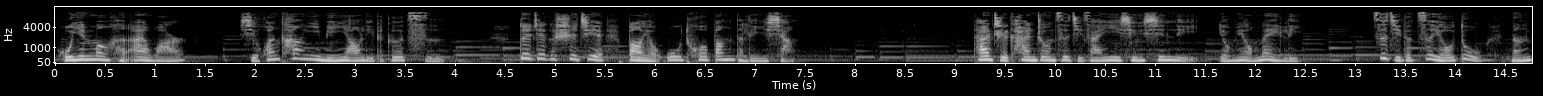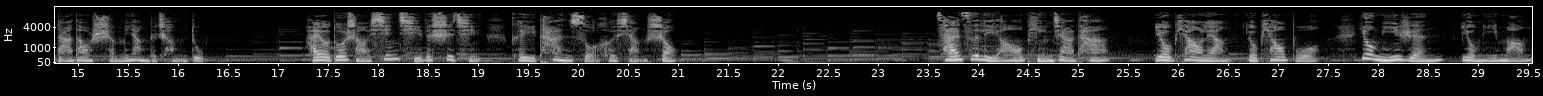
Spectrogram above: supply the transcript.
胡因梦很爱玩，喜欢抗议民谣里的歌词，对这个世界抱有乌托邦的理想。她只看重自己在异性心里有没有魅力。自己的自由度能达到什么样的程度？还有多少新奇的事情可以探索和享受？才子李敖评价她：又漂亮又漂泊，又迷人又迷茫，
